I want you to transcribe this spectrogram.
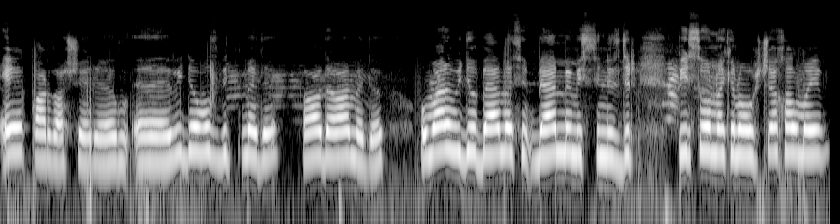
Evet kardeşlerim. eee, videomuz bitmedi. Daha devam ediyor. Umarım video beğenmesin, beğenmemişsinizdir. Bir sonrakine hoşça kalmayı.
